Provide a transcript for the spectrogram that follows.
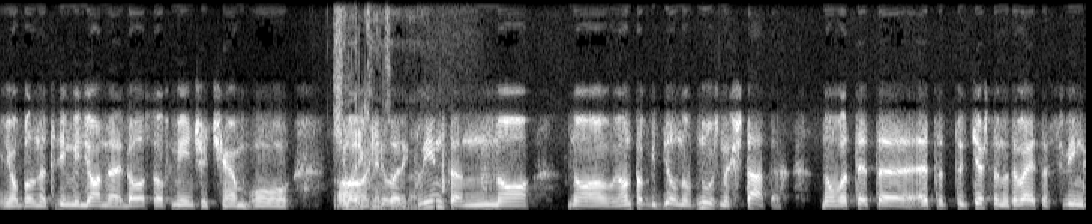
у него было на 3 миллиона голосов меньше, чем у Хиллари Клинтон, Хиллари да. Клинтон но, но он победил ну, в нужных штатах. Но вот это, это те, что называется swing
